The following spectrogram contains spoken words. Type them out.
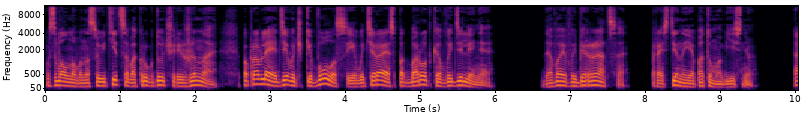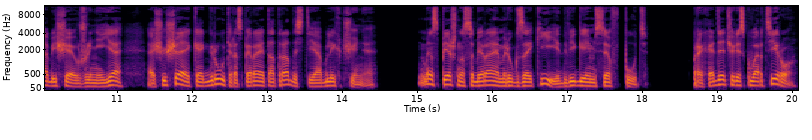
Взволнованно суетится вокруг дочери жена, поправляя девочке волосы и вытирая с подбородка выделения. «Давай выбираться. Прости, но я потом объясню. Обещаю жене я, ощущая, как грудь распирает от радости и облегчения. Мы спешно собираем рюкзаки и двигаемся в путь. Проходя через квартиру,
